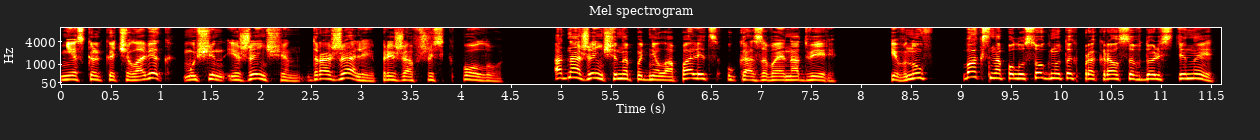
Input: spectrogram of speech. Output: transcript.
Несколько человек, мужчин и женщин, дрожали, прижавшись к полу. Одна женщина подняла палец, указывая на дверь. Кивнув, Вакс на полусогнутых прокрался вдоль стены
